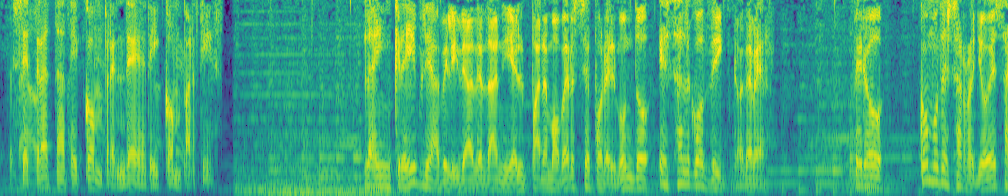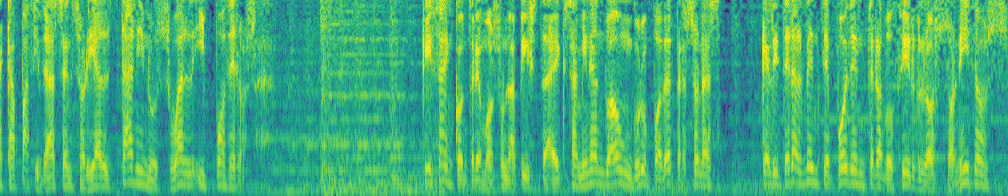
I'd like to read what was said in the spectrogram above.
se trata de comprender y compartir. La increíble habilidad de Daniel para moverse por el mundo es algo digno de ver. Pero, ¿cómo desarrolló esa capacidad sensorial tan inusual y poderosa? Quizá encontremos una pista examinando a un grupo de personas que literalmente pueden traducir los sonidos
